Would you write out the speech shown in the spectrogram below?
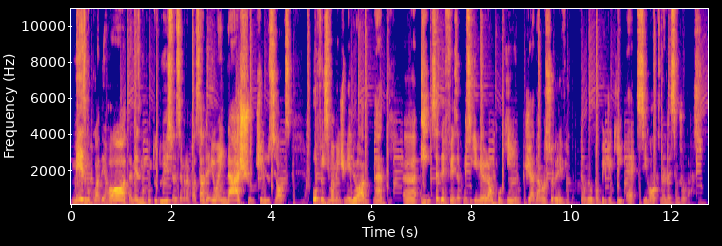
Mesmo com a derrota, mesmo com tudo isso na semana passada, eu ainda acho o time do Seahawks ofensivamente melhor, né? Uh, e se a defesa conseguir melhorar um pouquinho, já dá uma sobrevida. Então, meu palpite aqui é Seahawks, mas vai ser um jogaço.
